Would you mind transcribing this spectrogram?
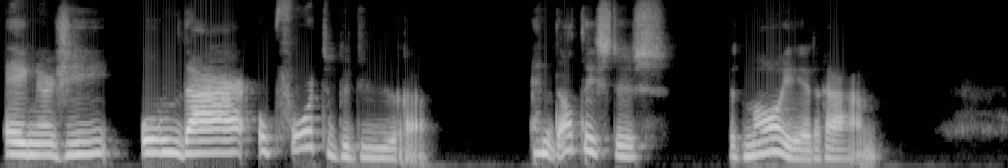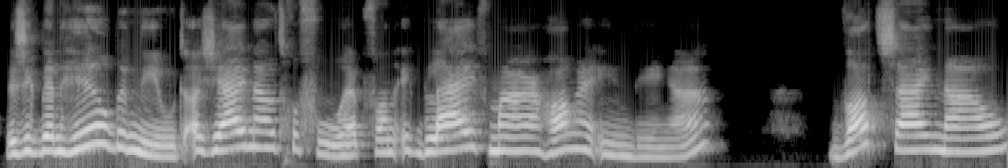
energie om daarop voor te beduren. En dat is dus het mooie eraan. Dus ik ben heel benieuwd, als jij nou het gevoel hebt van ik blijf maar hangen in dingen, wat zijn nou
